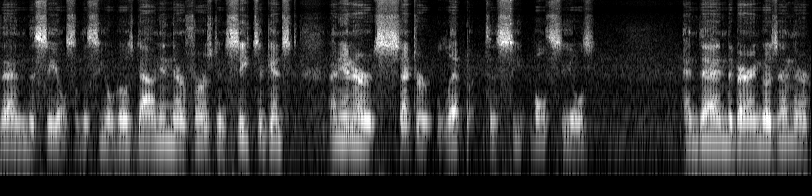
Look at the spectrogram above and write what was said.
than the seal. So the seal goes down in there first and seats against an inner center lip to seat both seals. And then the bearing goes in there.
